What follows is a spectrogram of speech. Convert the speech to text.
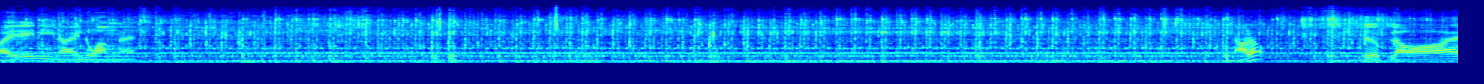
อ้ก้อนลงขันเยอะเลยถอยนี่หน่อยหน่วงไงเอาแล้วเรียบร้อย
